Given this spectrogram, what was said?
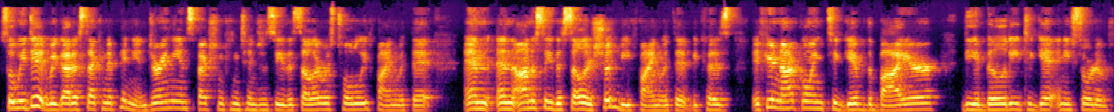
so we did we got a second opinion during the inspection contingency the seller was totally fine with it and and honestly the seller should be fine with it because if you're not going to give the buyer the ability to get any sort of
